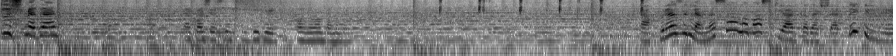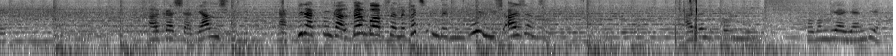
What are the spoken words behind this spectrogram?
Düşmeden. Arkadaşlar sözsüzde gördüm. O zaman bana bak. Ya Brezilya nasıl alamaz ki arkadaşlar değil mi? Arkadaşlar yanlış bildik. Ha, bir hakkım kaldı. Ben bu hapishanede kaçırdım dedim. Buymuş Arjantin. Arjantin Kolombiya yendi ya.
